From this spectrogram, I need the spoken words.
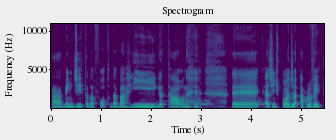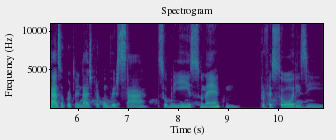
a bendita da foto da barriga, tal, né? É, a gente pode aproveitar essa oportunidade para conversar sobre isso, né, com professores e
